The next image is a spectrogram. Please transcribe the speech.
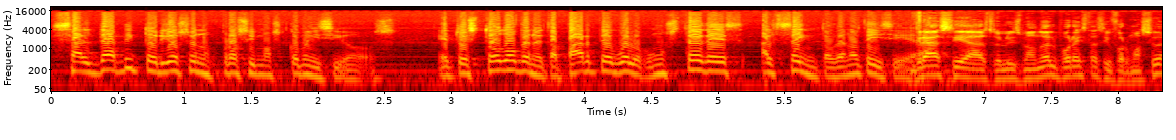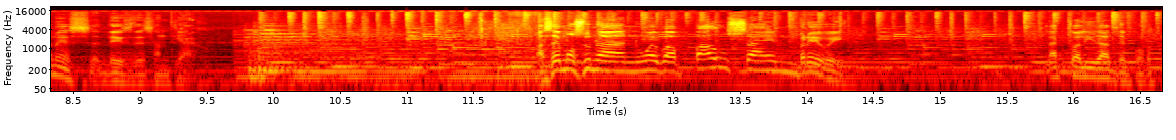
saldrá victorioso en los próximos comicios. Esto es todo de nuestra parte. Vuelvo con ustedes al centro de noticias. Gracias, Luis Manuel, por estas informaciones desde Santiago. Hacemos una nueva pausa en breve. La actualidad deportiva.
